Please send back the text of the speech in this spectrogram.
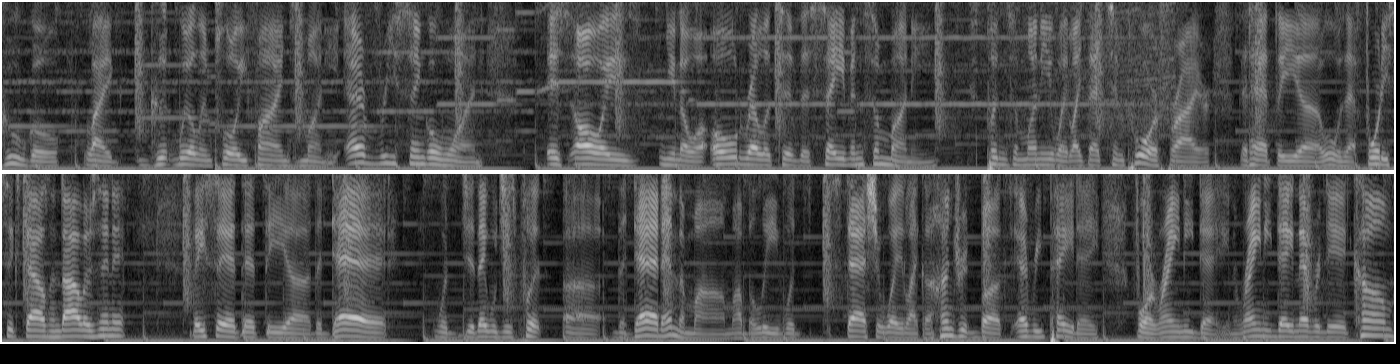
Google like Goodwill employee finds money. Every single one. It's always, you know, an old relative that's saving some money putting some money away, like that tempura fryer that had the uh, what was that forty six thousand dollars in it. They said that the uh, the dad would they would just put uh, the dad and the mom, I believe, would stash away like a hundred bucks every payday for a rainy day. And a rainy day never did come.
